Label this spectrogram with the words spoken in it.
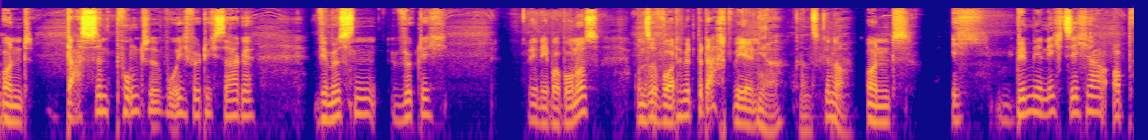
Und das sind Punkte, wo ich wirklich sage, wir müssen wirklich, René Bonus, unsere Worte mit Bedacht wählen. Ja, ganz genau. Und ich bin mir nicht sicher, ob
